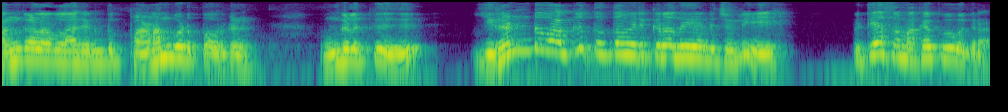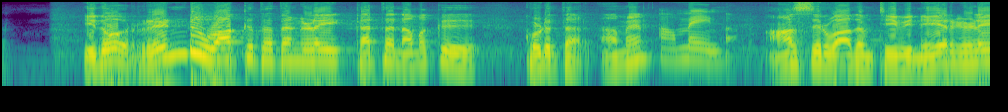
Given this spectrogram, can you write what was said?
பங்காளர்களாக இருந்து பணம் கொடுப்பவர்கள் உங்களுக்கு இரண்டு வாக்குத்தத்தம் இருக்கிறது என்று சொல்லி வித்தியாசமாக கூவுகிறார். இதோ ரெண்டு வாக்கு தத்தங்களை கத்த நமக்கு கொடுத்தார். ஆமென். ஆமென். ஆசிர்வாதம் டிவி நேயர்களே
